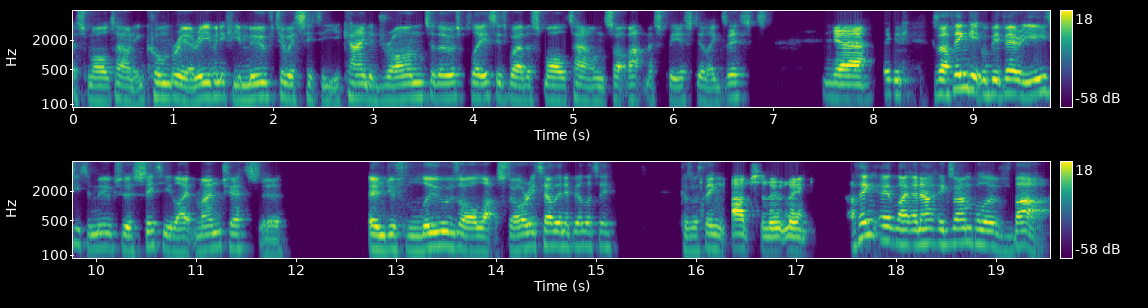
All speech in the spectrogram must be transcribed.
a small town in Cumbria, or even if you move to a city, you're kind of drawn to those places where the small town sort of atmosphere still exists. Yeah, because I, I, think it would be very easy to move to a city like Manchester and just lose all that storytelling ability. Because I think absolutely, I think uh, like an example of that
